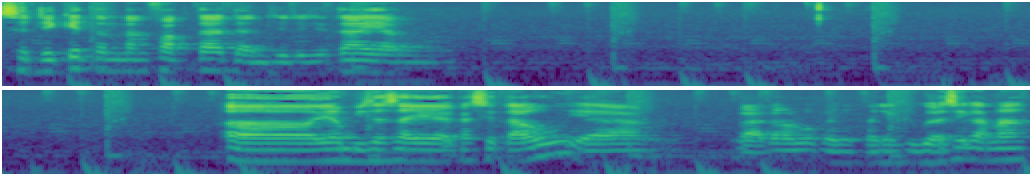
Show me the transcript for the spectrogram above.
sedikit tentang fakta dan cita-cita yang uh, yang bisa saya kasih tahu ya nggak terlalu banyak-banyak juga sih karena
